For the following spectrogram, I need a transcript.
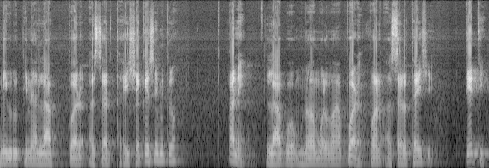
નિવૃત્તિના લાભ પર અસર થઈ શકે છે મિત્રો. અને લાભો ન મળવા પર પણ અસર થઈ છે. તેથી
